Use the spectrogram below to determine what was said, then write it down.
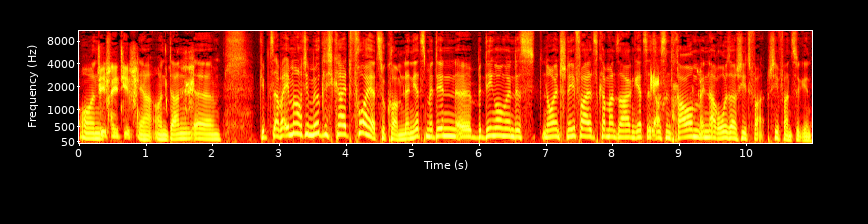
Und, Definitiv. Ja, und dann ähm, gibt es aber immer noch die Möglichkeit, vorher zu kommen. Denn jetzt mit den äh, Bedingungen des neuen Schneefalls kann man sagen, jetzt ist Ja. es ein Traum, in Arosa Skifahren, zu gehen.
